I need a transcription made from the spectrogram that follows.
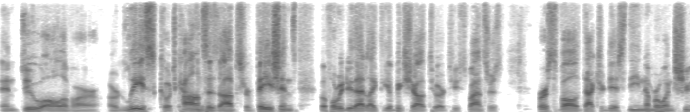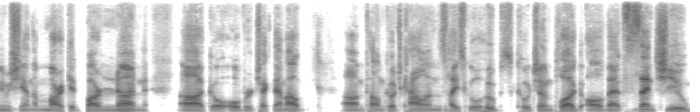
and do all of our, or at least Coach Collins's observations, before we do that, I'd like to give a big shout out to our two sponsors. First of all, Dr. Dish, the number one shooting machine on the market, bar none. Uh, go over, check them out. Um, tell them Coach Collins, High School Hoops, Coach Unplugged, all that sent you,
